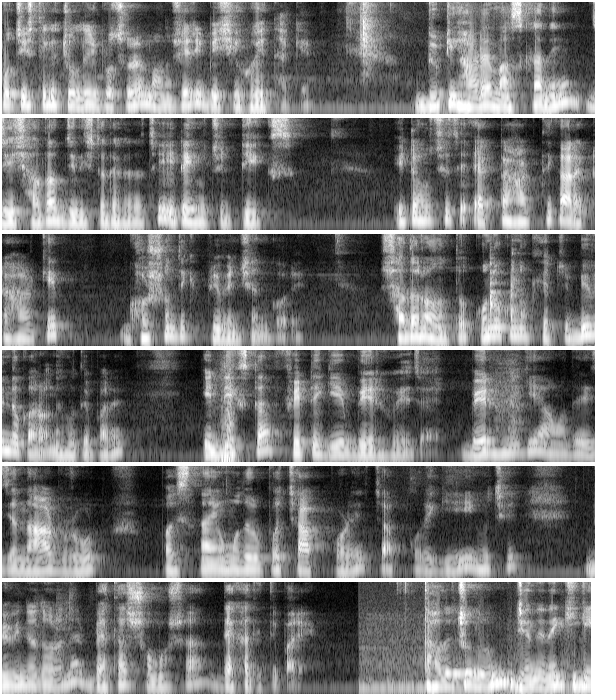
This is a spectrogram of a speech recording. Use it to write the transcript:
পঁচিশ থেকে চল্লিশ বছরের মানুষেরই বেশি হয়ে থাকে। দুটি হাড়ের মাঝখানে যে সাদা জিনিসটা দেখা যাচ্ছে, এটাই হচ্ছে ডিক্স এটা হচ্ছে যে একটা হাড় থেকে আরেকটা হাড়কে ঘর্ষণ থেকে প্রিভেনশন করে। সাধারণত কোনো কোনো ক্ষেত্রে বিভিন্ন কারণে হতে পারে। এই ডিস্কটা ফেটে গিয়ে বের হয়ে যায়। বের হয়ে গিয়ে আমাদের এই যে নার্ভ রুট বা স্নায়ুমদের উপর চাপ পড়ে চাপ পড়ে গিয়েই হচ্ছে বিভিন্ন ধরনের ব্যথার সমস্যা দেখা দিতে পারে। তাহলে চলুন জেনে নেই কী কী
